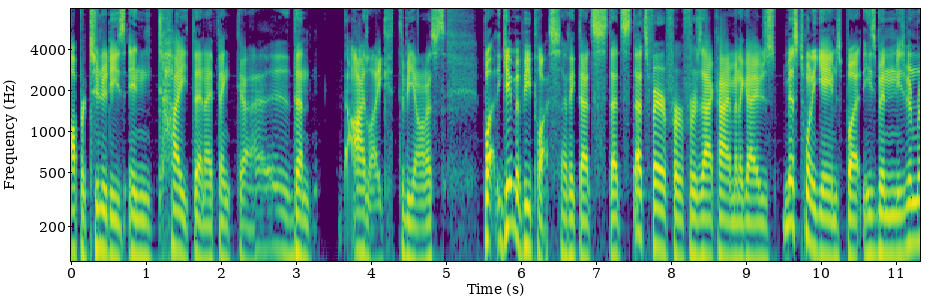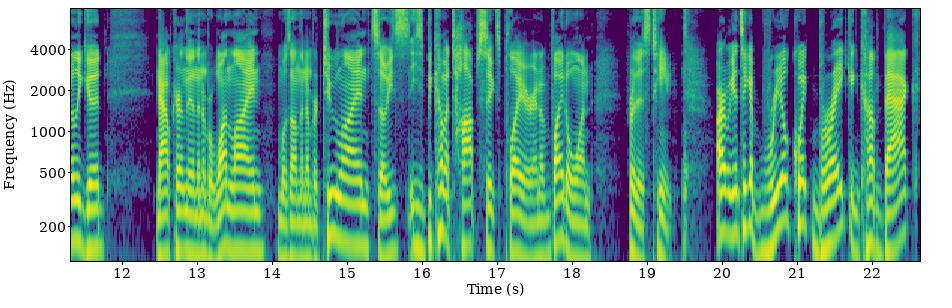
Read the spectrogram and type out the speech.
opportunities in tight than I think uh, than I like, to be honest. But give him a B plus. I think that's that's that's fair for for Zach Hyman, a guy who's missed 20 games, but he's been he's been really good. Now currently on the number one line, was on the number two line, so he's he's become a top six player and a vital one for this team. All right, we're going to take a real quick break and come back.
